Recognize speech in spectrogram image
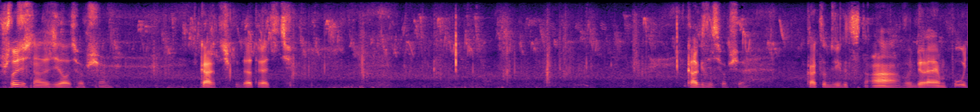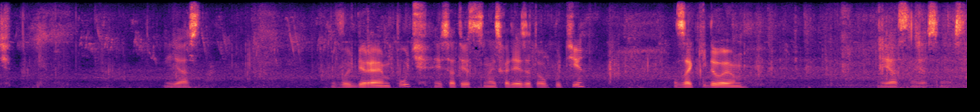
Что здесь надо делать вообще? Карточки, да, тратить? Как здесь вообще? Как тут двигаться-то? А, выбираем путь. Ясно. Выбираем путь и, соответственно, исходя из этого пути, закидываем Ясно, ясно, ясно.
